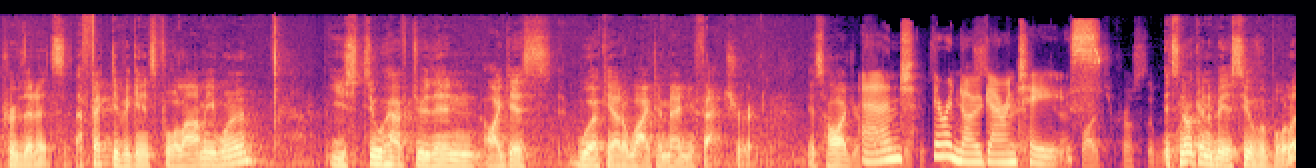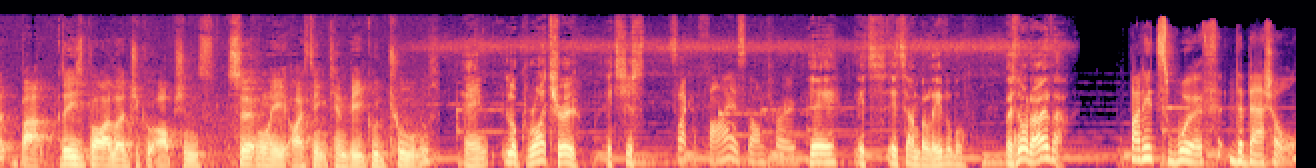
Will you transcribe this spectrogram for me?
prove that it's effective against fall armyworm, you still have to then, I guess, work out a way to manufacture it. It's hydrophobic. And there are no guarantees. It's not going to be a silver bullet, but these biological options certainly, I think, can be good tools. And look right through. It's just. It's like a fire's gone through. Yeah, it's it's unbelievable. But it's not over. But it's worth the battle.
